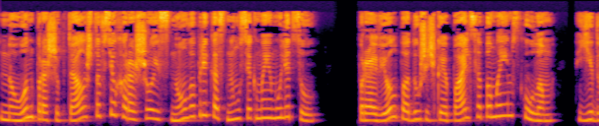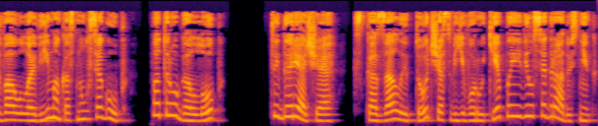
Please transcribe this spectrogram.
но он прошептал, что все хорошо и снова прикоснулся к моему лицу. Провел подушечкой пальца по моим скулам, едва уловимо коснулся губ, потрогал лоб. «Ты горячая», — сказал, и тотчас в его руке появился градусник.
